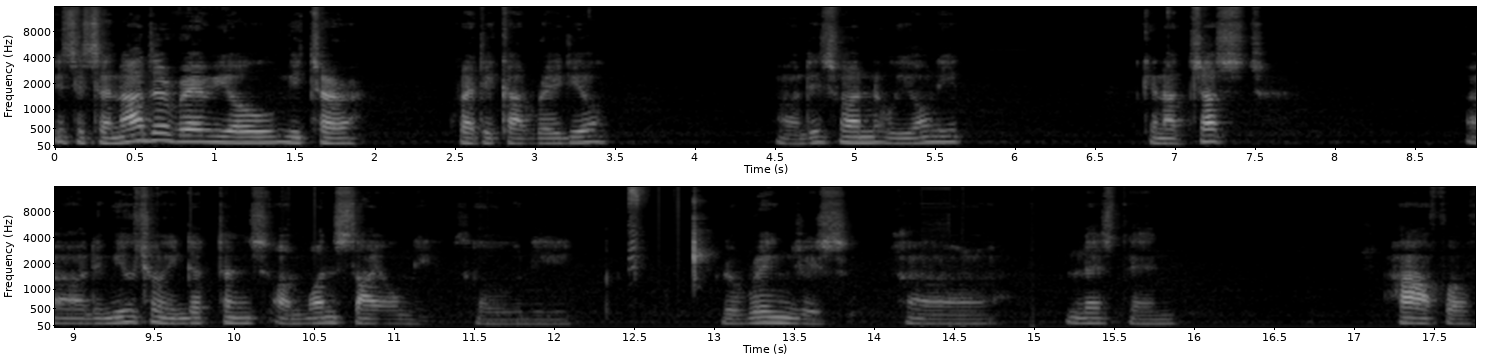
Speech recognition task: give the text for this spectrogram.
This is another variometer credit card radio. Uh, this one we only can adjust uh, the mutual inductance on one side only. So the the range is uh, less than half of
